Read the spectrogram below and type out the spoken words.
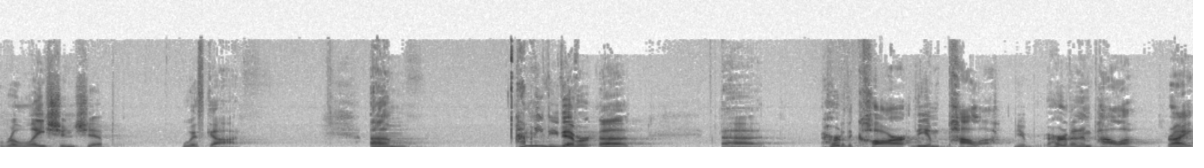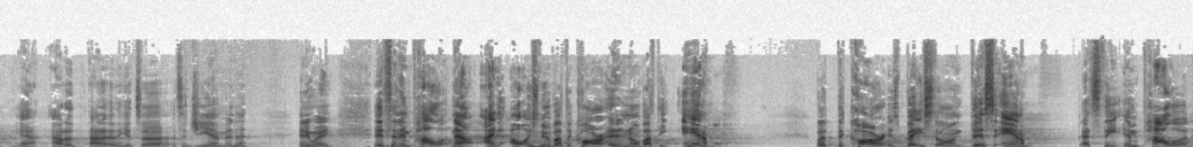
relationship with God. Um, how many of you have ever uh, uh, heard of the car, the Impala? You heard of an Impala, right? Yeah, out of, out of I think it's a, it's a GM, isn't it? Anyway, it's an Impala. Now, I always knew about the car, I didn't know about the animal. But the car is based on this animal. That's the impala, an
